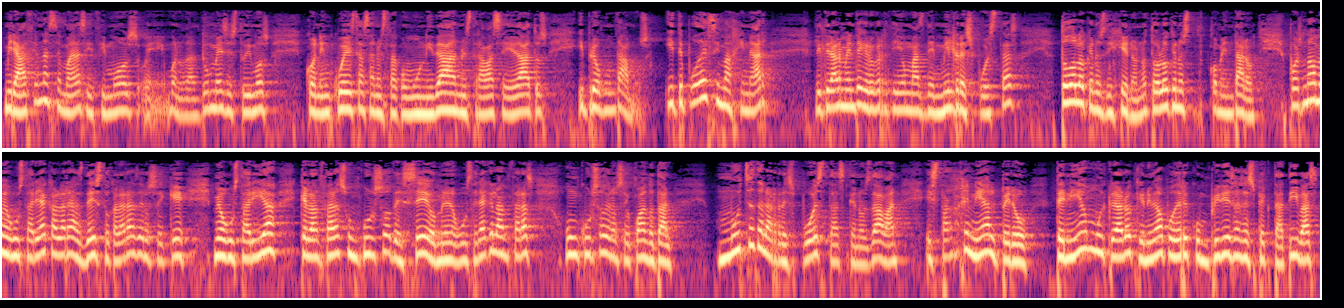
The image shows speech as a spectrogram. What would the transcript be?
mira, hace unas semanas hicimos, eh, bueno, durante un mes estuvimos con encuestas a nuestra comunidad, a nuestra base de datos y preguntamos. Y te puedes imaginar, literalmente creo que recibimos más de mil respuestas todo lo que nos dijeron, ¿no? Todo lo que nos comentaron. Pues no, me gustaría que hablaras de esto, que hablaras de no sé qué, me gustaría que lanzaras un curso de SEO, me gustaría que lanzaras un curso de no sé cuándo, tal muchas de las respuestas que nos daban están genial, pero tenía muy claro que no iba a poder cumplir esas expectativas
